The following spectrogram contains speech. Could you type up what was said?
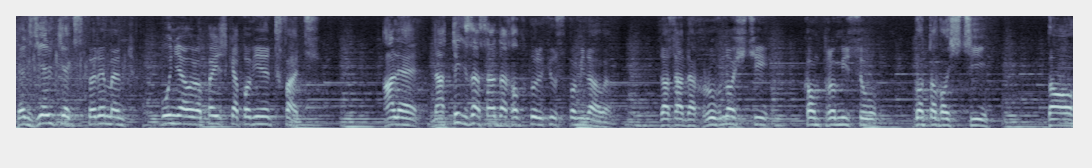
Ten wielki eksperyment Unia Europejska powinien trwać, ale na tych zasadach, o których już wspominałem. Zasadach równości, kompromisu, gotowości do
